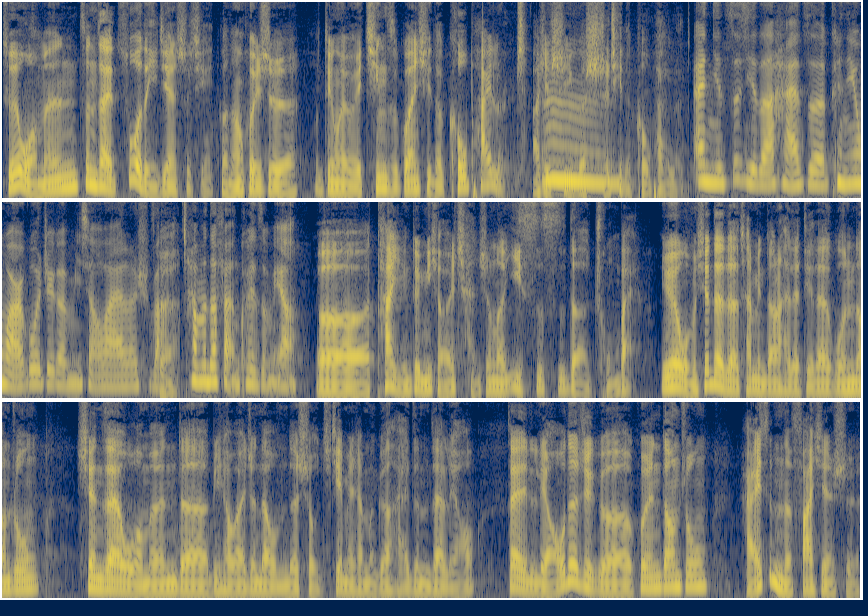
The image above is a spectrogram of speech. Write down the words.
所以我们正在做的一件事情，可能会是定位为亲子关系的 co-pilot，而且是一个实体的 co-pilot。哎，你自己的孩子肯定玩过这个米小歪了是吧？对他们的反馈怎么样？呃，他已经对米小歪产生了一丝丝的崇拜，因为我们现在的产品当然还在迭代的过程当中。现在我们的米小歪正在我们的手机界面上面跟孩子们在聊，在聊的这个过程当中，孩子们的发现是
